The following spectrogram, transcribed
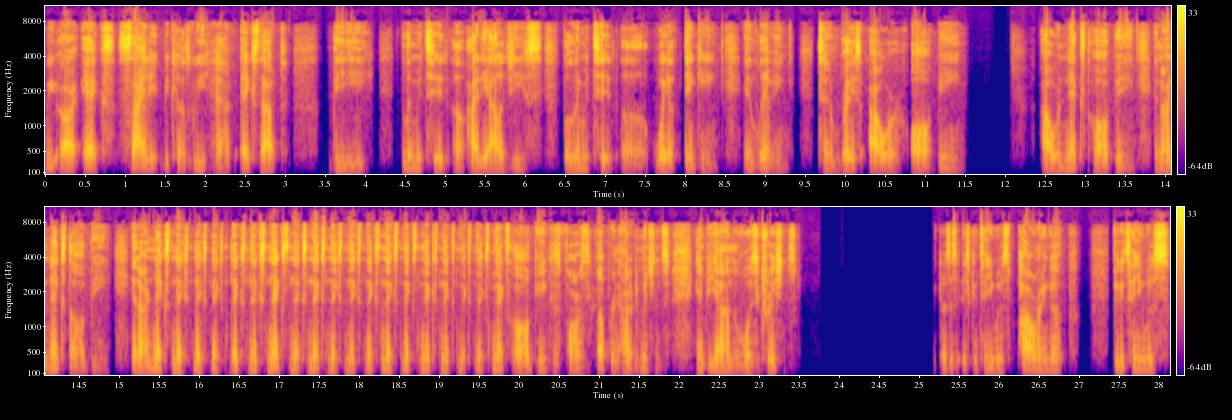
We are excited because we have X'd out the limited uh, ideologies, the limited uh, way of thinking and living to embrace our all being, our next all being, and our next all being, and our next, next, next, next, next, next, next, next, next, next, next, next, next, next, next, next, next, next, next all being as far as the upper and outer dimensions and beyond the voids of creations. Because it's, it's continuous powering up, the continuous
